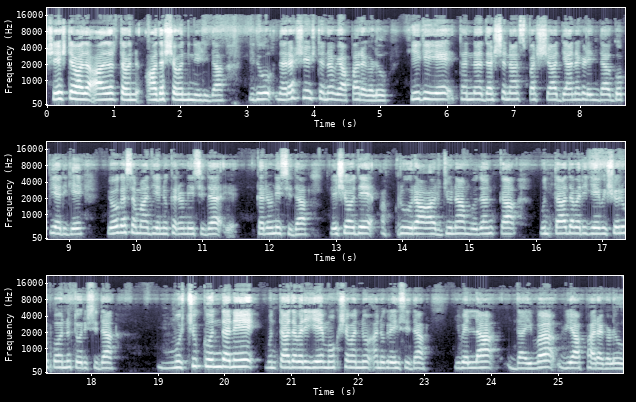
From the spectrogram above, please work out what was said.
ಶ್ರೇಷ್ಠವಾದ ಆದರ್ಥವನ್ನು ಆದರ್ಶವನ್ನು ನೀಡಿದ. ಇದು ನರಶ್ರೇಷ್ಠನ ವ್ಯಾಪಾರಗಳು. ಹೀಗೆಯೇ ತನ್ನ ದರ್ಶನ, ಸ್ಪರ್ಶ, ಧ್ಯಾನಗಳಿಂದ ಗೋಪಿಯರಿಗೆ ಯೋಗ ಸಮಾಧಿಯನ್ನು ಕರುಣಿಸಿದ ಕರುಣಿಸಿದ ಯಶೋದೆ ಅಕ್ರೂರ, ಅರ್ಜುನ ಮುದಂಕ ಮುಂತಾದವರಿಗೆ ವಿಶ್ವರೂಪವನ್ನು ತೋರಿಸಿದ ಮುಚ್ಚುಕುಂದನೆ ಮುಂತಾದವರಿಗೆ ಮೋಕ್ಷವನ್ನು ಅನುಗ್ರಹಿಸಿದ ಇವೆಲ್ಲ ದೈವ ವ್ಯಾಪಾರಗಳು.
